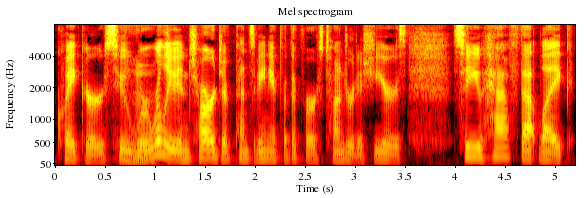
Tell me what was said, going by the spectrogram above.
quakers who were Mhm. really in charge of pennsylvania for the first hundred-ish years so you have that like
